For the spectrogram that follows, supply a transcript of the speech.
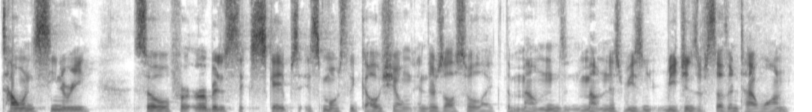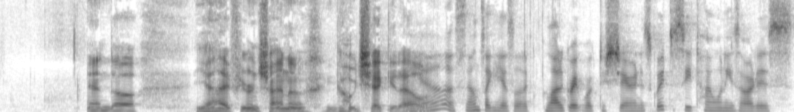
Taiwan scenery. So for urban escapes, it's mostly Kaohsiung, and there's also like the mountains, mountainous region, regions of southern Taiwan. And uh, yeah, if you're in China, go check it out. Yeah, sounds like he has a lot, of, a lot of great work to share, and it's great to see Taiwanese artists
